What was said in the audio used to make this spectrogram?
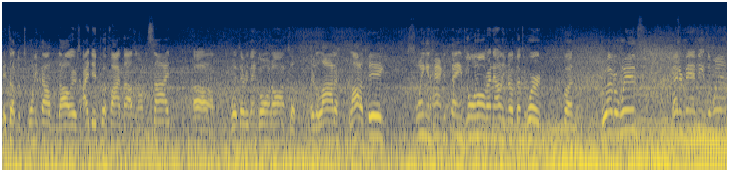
It's up to twenty thousand dollars. I did put five thousand on the side uh, with everything going on. So there's a lot of a lot of big swinging, hacking things going on right now. I don't even know if that's a word, but whoever wins, better man needs to win.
